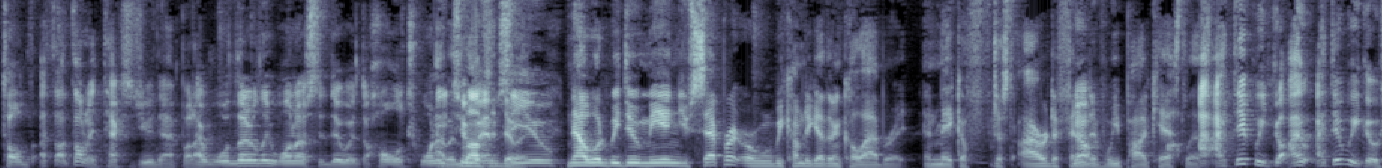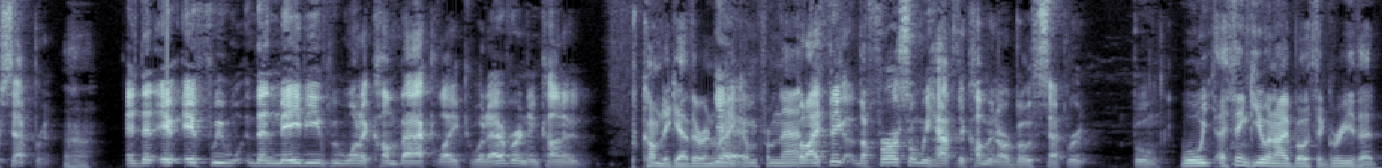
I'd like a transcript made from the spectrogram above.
told. I thought, I thought I texted you that, but I will literally want us to do it. The whole I 22 would love to MCU. Now, would we do me and you separate, or would we come together and collaborate and make a f- just our definitive No. we podcast list? I, I think we go. I, I think we go separate. Uh-huh. And then if, if we then maybe if we want to come back like whatever and then kind of come together and rank them from that. But I think the first one we have to come in are both separate. Boom. well, we, I think you and I both agree that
